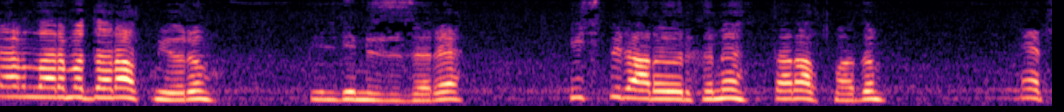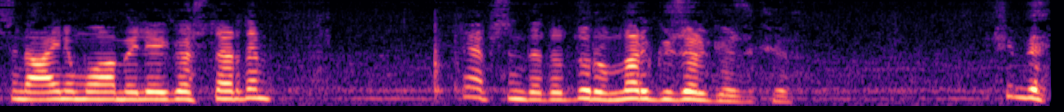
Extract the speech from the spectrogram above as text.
Ben arılarımı daraltmıyorum. Bildiğiniz üzere. Hiçbir arı ırkını daraltmadım. Hepsine aynı muameleyi gösterdim. Hepsinde de durumlar güzel gözüküyor. Şimdi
